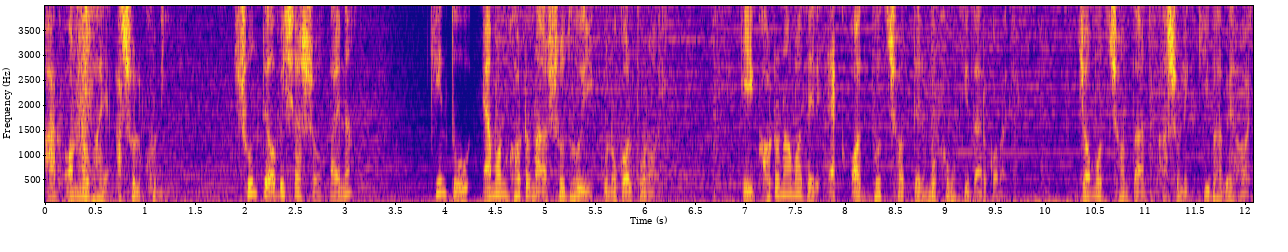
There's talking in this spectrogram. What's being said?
আর অন্য ভাই আসল খুনি। শুনতে অবিশ্বাস্য, তাই না? কিন্তু এমন ঘটনা শুধুই কোনো গল্প নয়। এই ঘটনা আমাদের এক অদ্ভুত সত্যের মুখোমুখি দাঁড় করায়। যমজ সন্তান আসলে কীভাবে হয়?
